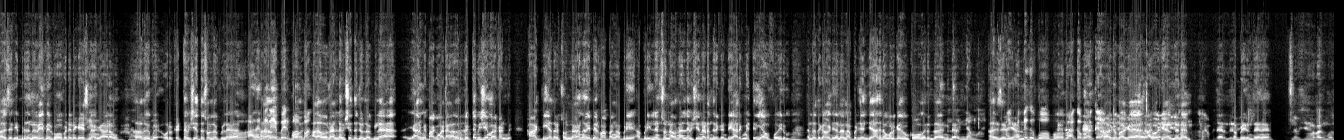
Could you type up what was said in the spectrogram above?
அது சரி இப்படிதான். நிறைய பேர் கோவப்பட்டு என்ன பேசினாங்க. ஆனா அதாவது ஒரு கெட்ட விஷயத்த சொல்லக்குள்ள அத நிறைய பேர் அதாவது ஒரு நல்ல விஷயத்த சொல்லக்குள்ள யாருமே பார்க்க மாட்டாங்க. அது ஒரு கெட்ட விஷயமா கண் காட்டி அதை சொன்னா நிறைய பேர் பார்ப்பாங்க. அப்படி அப்படி இல்லைன்னு சொன்னா ஒரு நல்ல விஷயம் நடந்திருக்குன்ட்டு யாருக்குமே தெரியாம போயிடும் என்றதுக்காக வேண்டியதான் நான் அப்படி செஞ்சேன் அதுல உங்களுக்கு எதுவும் கோவம் இருந்தா இல்ல? அது சரியா? பாக்க பாக்க பார்க்க பார்க்க. ஓகே இருந்தேனே அப்படிதான் இருந்தது. அப்படி இருந்தேனே? விஷயங்களை பார்க்கும்போது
